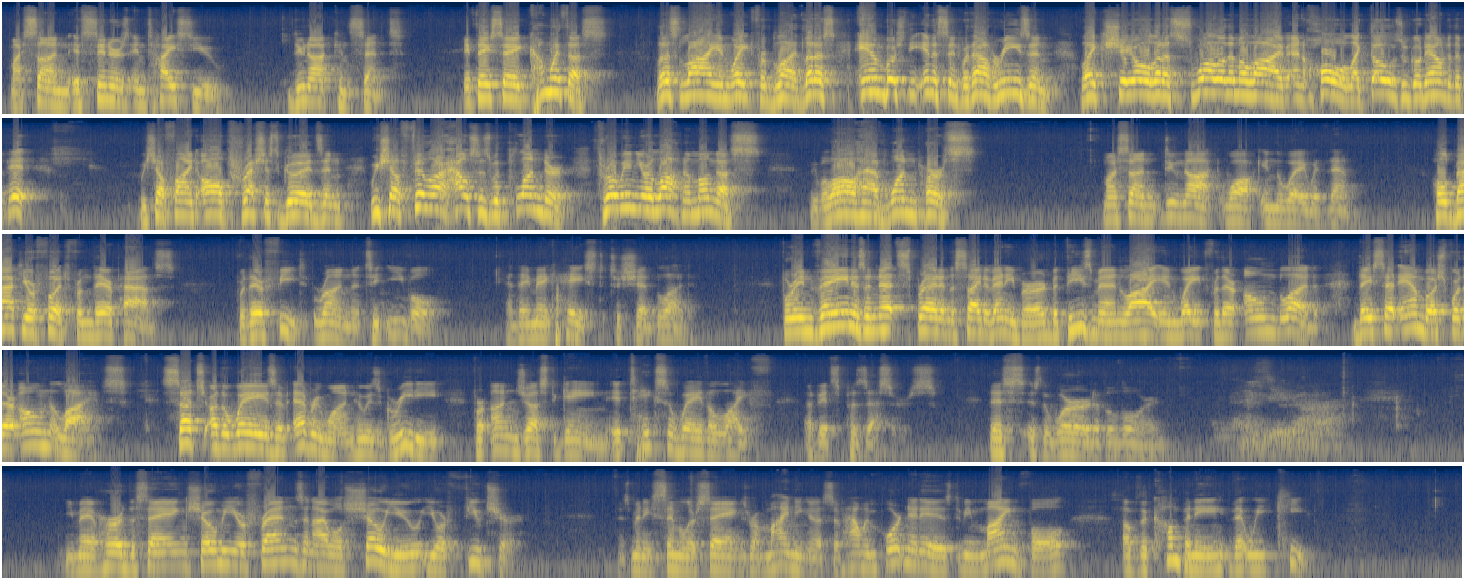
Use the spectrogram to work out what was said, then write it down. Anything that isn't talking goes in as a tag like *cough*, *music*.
My son, if sinners entice you, do not consent. If they say, Come with us, let us lie in wait for blood. Let us ambush the innocent without reason. Like Sheol, let us swallow them alive and whole, like those who go down to the pit. We shall find all precious goods, and we shall fill our houses with plunder. Throw in your lot among us. We will all have one purse. My son, do not walk in the way with them. Hold back your foot from their paths, for their feet run to evil, and they make haste to shed blood. For in vain is a net spread in the sight of any bird, but these men lie in wait for their own blood. They set ambush for their own lives. Such are the ways of everyone who is greedy for unjust gain. It takes away the life of its possessors. This is the word of the Lord. You may have heard the saying, Show me your friends, and I will show you your future. There's many similar sayings reminding us of how important it is to be mindful of the company that we keep.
